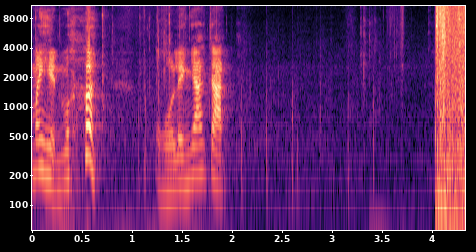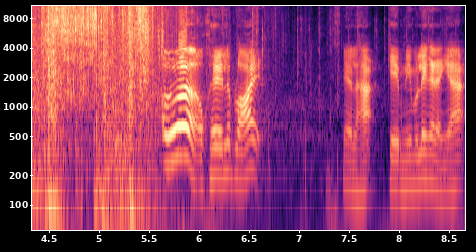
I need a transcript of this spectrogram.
ไม่เห็นว่า โอ้โห เล็งยากจัด เออ โอเค เรียบร้อย เนี่ยแหละฮะ เกมนี้มาเล่นกันอย่างเงี้ยฮะ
